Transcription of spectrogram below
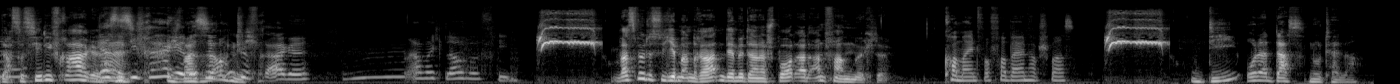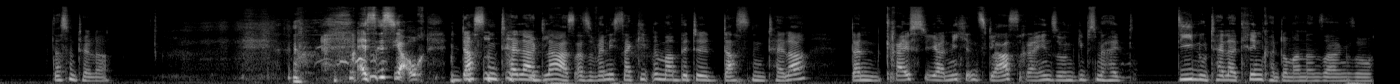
Das ist hier die Frage. das ist die Frage. ich weiß das ist es eine auch gute nicht. Frage. Hm, aber ich glaube, fliegen. Was würdest du jemandem raten, der mit deiner Sportart anfangen möchte? Komm einfach vorbei und hab Spaß. Die oder das Nutella? Das Nutella. es ist ja auch das Nutella-Glas. Also wenn ich sage, gib mir mal bitte das Nutella, dann greifst du ja nicht ins Glas rein so und gibst mir halt die Nutella-Creme, könnte man dann sagen. So.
